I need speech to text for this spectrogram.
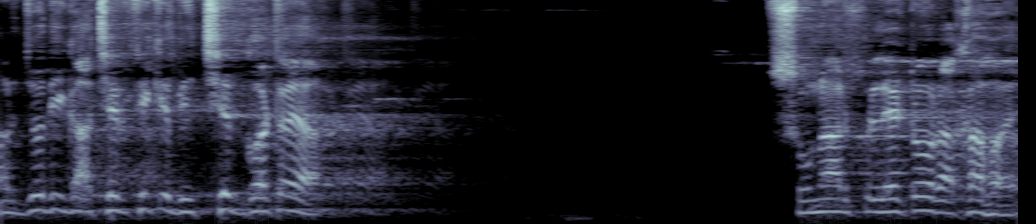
আর যদি গাছের থেকে বিচ্ছেদ ঘটায়া সোনার প্লেটও রাখা হয়,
